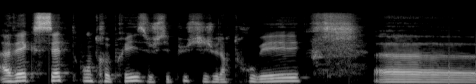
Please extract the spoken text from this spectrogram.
avec cette entreprise. Je sais plus si je vais la retrouver. Euh,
